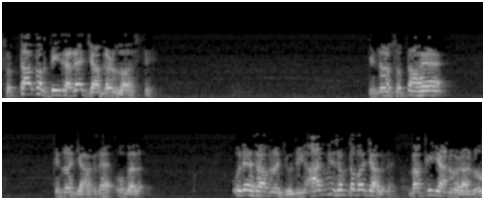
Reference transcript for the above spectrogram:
ਸੁੱਤਾ ਭਗਤੀ ਕਰ ਰਿਹਾ ਜਾਗਣ ਵਾਸਤੇ। ਕਿੰਨਾ ਸੁੱਤਾ ਹੋਇਆ ਕਿੰਨਾ ਜਾਗਦਾ ਉਹ ਗੱਲ ਉਹਦੇ ਹਿਸਾਬ ਨਾਲ ਜੁਦੀ। ਆਦਮੀ ਸਭ ਤੋਂ ਵੱਧ ਜਾਗਦਾ ਬਾਕੀ ਜਾਨਵਰਾਂ ਨੂੰ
